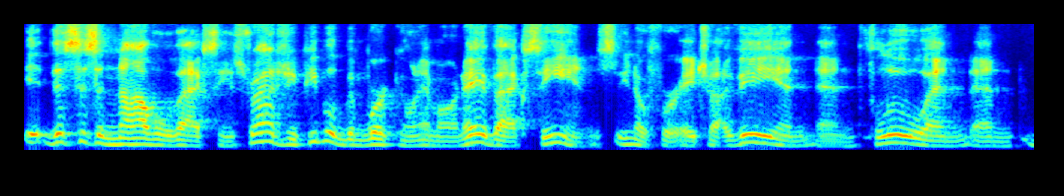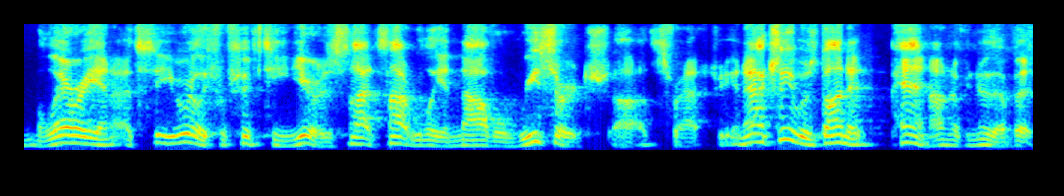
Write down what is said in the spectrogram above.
it, this is a novel vaccine strategy. People have been working on mRNA vaccines, you know, for HIV and, and flu and, and malaria, and uh, see, really for 15 years. It's not it's not really a novel research uh, strategy. And actually, it was done at Penn. I don't know if you knew that, but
